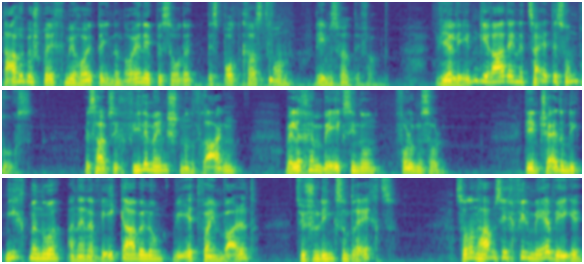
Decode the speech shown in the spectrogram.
Darüber sprechen wir heute in der neuen Episode des Podcasts von Lebenswert TV. Wir erleben gerade eine Zeit des Umbruchs, weshalb sich viele Menschen nun fragen, welchem Weg sie nun folgen sollen. Die Entscheidung liegt nicht mehr nur an einer Weggabelung wie etwa im Wald zwischen links und rechts, sondern haben sich viel mehr Wege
